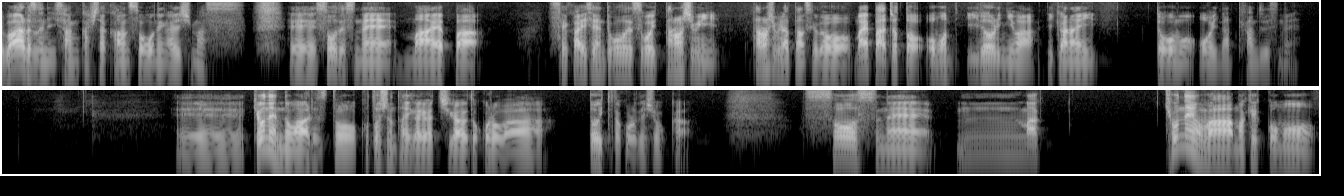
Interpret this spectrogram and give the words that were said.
ー、ワールズに参加した感想をお願いします。えー、そうですね。まあやっぱ世界戦ってことですごい楽しみ、楽しみだったんですけど、まあやっぱちょっと思い通りにはいかないとこも多いなって感じですね。えー、去年のワールズと今年の大会が違うところはどういったところでしょうか？そうっすね。うん、まあ、去年は、まあ、結構も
